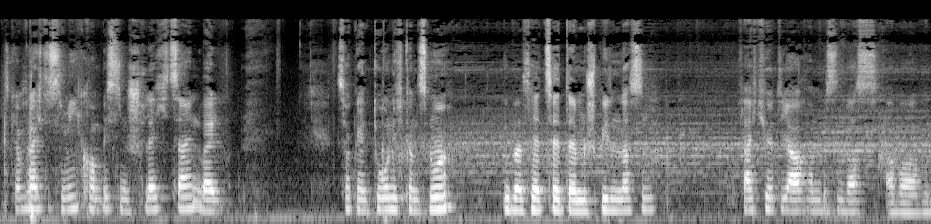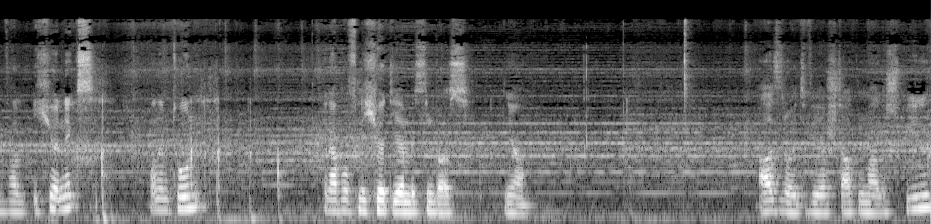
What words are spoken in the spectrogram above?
Jetzt kann vielleicht das Mikro ein bisschen schlecht sein, weil ich sag kein Ton, ich kann es nur übers Headset ähm, spielen lassen. Vielleicht hört ihr auch ein bisschen was, aber auf jeden Fall, ich höre nichts von dem Ton. Genau, hoffentlich hört ihr ein bisschen was. Ja. Also Leute, wir starten mal das Spiel.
